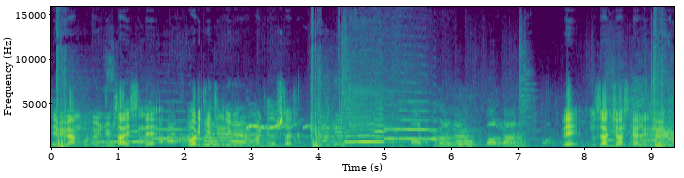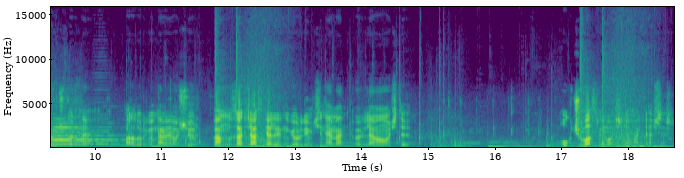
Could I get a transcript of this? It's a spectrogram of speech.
Tabii ben bu öncüm sayesinde bu hareketini de görüyorum arkadaşlar. Ve mızrakçı askerlerini ve okçularını bana doğru göndermeye başlıyor. Ben mızrakçı askerlerini gördüğüm için hemen önlem amaçlı okçu basmaya başlayacağım arkadaşlar.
